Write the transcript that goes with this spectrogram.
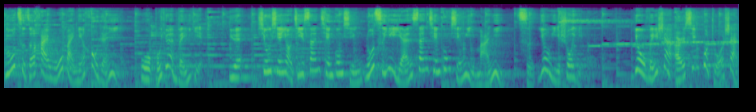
如此则害五百年后人矣。吾不愿为也。曰：修仙要积三千功行，如此一言，三千功行已满矣。此又一说也。又为善而心不着善，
